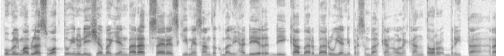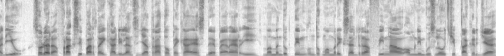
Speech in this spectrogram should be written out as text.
Pukul 15 waktu Indonesia bagian Barat, saya Reski Mesanto kembali hadir di kabar baru yang dipersembahkan oleh kantor Berita Radio. Saudara, fraksi Partai Keadilan Sejahtera atau PKS DPR RI membentuk tim untuk memeriksa draft final Omnibus Law Cipta Kerja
